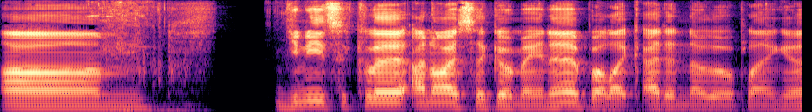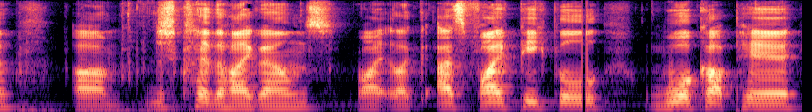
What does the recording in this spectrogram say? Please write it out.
um, you need to clear. I know I said go main here, but like I didn't know they were playing here. Um, just clear the high grounds, right? Like as five people, walk up here,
